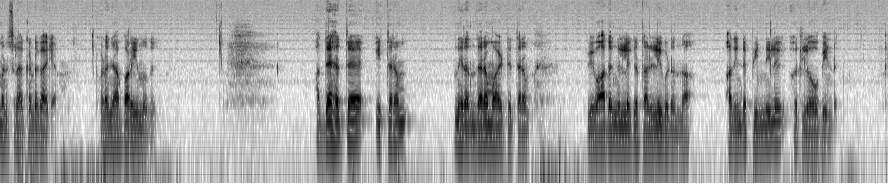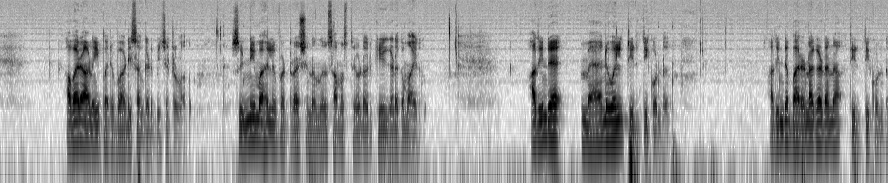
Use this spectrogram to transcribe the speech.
മനസ്സിലാക്കേണ്ട കാര്യമാണ്. ഇവിടെ ഞാൻ പറയുന്നത് അദ്ദേഹത്തെ ഇത്തരം നിരന്തരമായിട്ട് ഇത്തരം വിവാദങ്ങളിലേക്ക് തള്ളിവിടുന്ന അതിന്റെ പിന്നിൽ ഒരു ലോബിയുണ്ട്. അവരാണ് ഈ പരിപാടി സംഘടിപ്പിച്ചിട്ടുള്ളത്. സുന്നി മഹൽ ഫെഡറേഷൻ എന്നൊരു സമസ്തയുടെ ഒരു കീഴ്ഘടകമായിരുന്നു. അതിന്റെ മാനുവൽ തിരുത്തിക്കൊണ്ട് അതിന്റെ ഭരണഘടന തിരുത്തിക്കൊണ്ട്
